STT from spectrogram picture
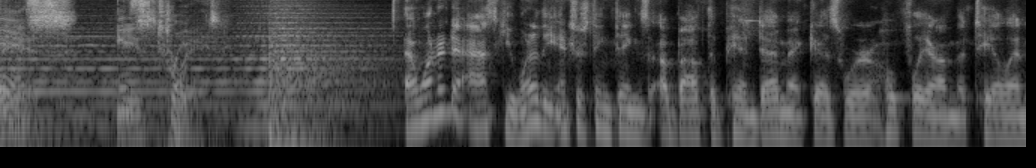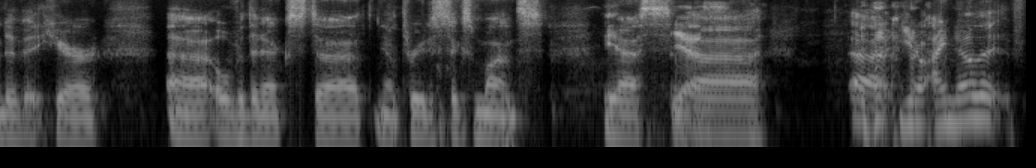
This is Twit. I wanted to ask you one of the interesting things about the pandemic, as we're hopefully on the tail end of it here uh, over the next uh, you know three to six months. Yes. Yes. Uh, uh, you know, I know that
